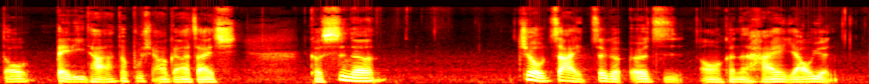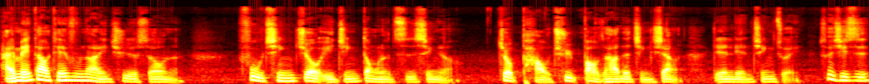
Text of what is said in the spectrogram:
都背离他，都不想要跟他在一起。可是呢，就在这个儿子哦可能还遥远，还没到天父那里去的时候呢，父亲就已经动了慈心了，就跑去抱着他的景象，连连亲嘴。所以其实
